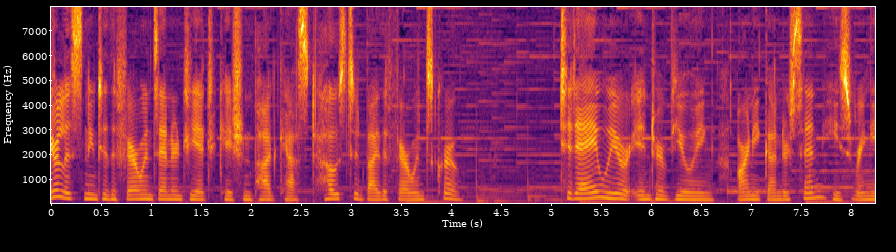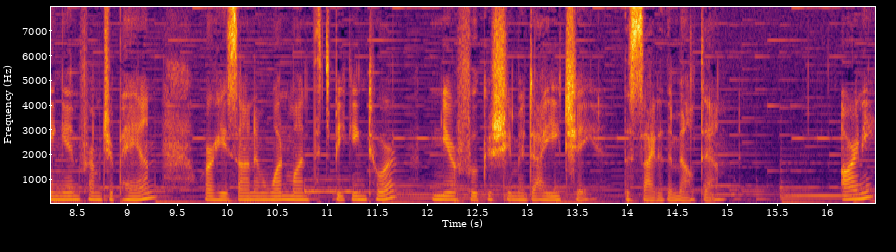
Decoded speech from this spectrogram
You're listening to the Fairewinds Energy Education Podcast hosted by the Fairewinds crew. Today we are interviewing Arnie Gundersen. He's ringing in from Japan, where he's on a one month speaking tour near Fukushima Daiichi, the site of the meltdown. Arnie?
